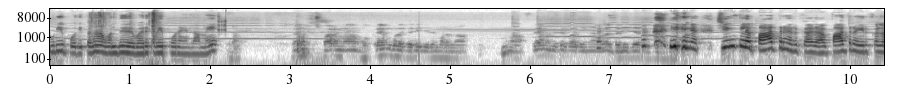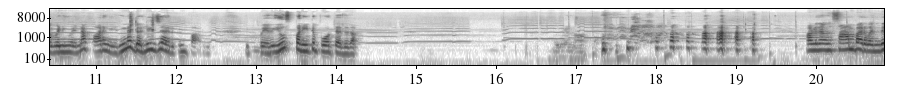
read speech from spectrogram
முடிய போகுது இப்போ தான் வந்து வறுக்கவே போகிறேன் எல்லாமே. இது பாருங்க ஏங்க சிங்க்ல பாத்திரம் இருக்காதா பாத்திரம் இருக்குல்ல நீங்க என்ன பாருங்க என்ன கலீஜா இருக்குன்னு பாருங்க. இப்போ யூஸ் பண்ணிட்டு போட்டதுதான் தான். நாத்தம். அவ்வளோதாங்க சாம்பார் வந்து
